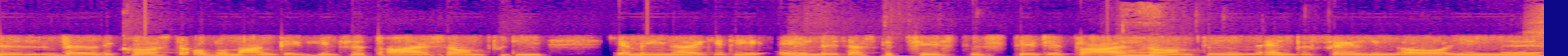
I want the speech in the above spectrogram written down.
til, hvad det koster, og hvor mange det i det hele taget drejer sig om, fordi jeg mener ikke, det er alle, der skal testes. Det, det drejer Nej. sig om, det er en anbefaling og en uh,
